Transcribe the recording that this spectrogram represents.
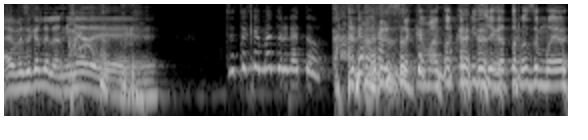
Ay, pensé que el de la niña de. Se está quemando el gato. se está quemando acá, pinche gato no se mueve.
